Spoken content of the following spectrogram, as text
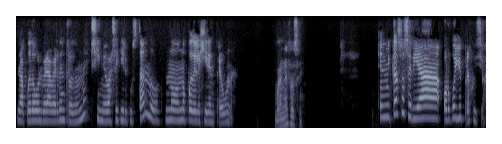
la puedo volver a ver dentro de un mes y me va a seguir gustando. No, no puedo elegir entre una. Bueno, eso sí. En mi caso sería Orgullo y Prejuicio.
